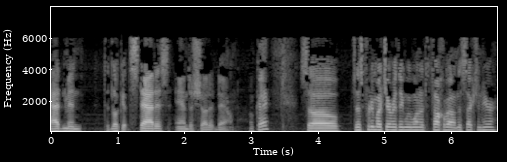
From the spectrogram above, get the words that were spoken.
admin to look at status and to shut it down. Okay? So that's pretty much everything we wanted to talk about in this section here.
